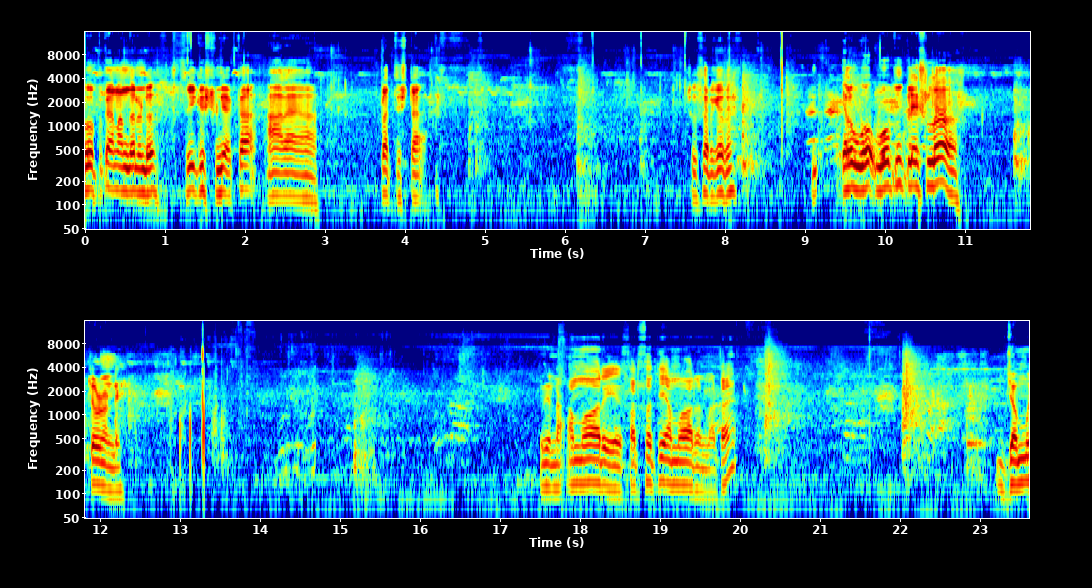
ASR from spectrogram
గోపికానందనుడు శ్రీకృష్ణుడి యొక్క ప్రతిష్ట. చూసారు కదా? ఇలా ఓ ఓపెన్ ప్లేస్లో చూడండి. ఇది నా అమ్మవారి సరస్వతి అమ్మవారు అనమాట జమ్ము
